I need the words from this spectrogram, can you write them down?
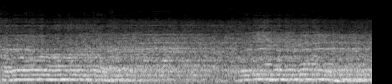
金をなんとかして、乗込、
